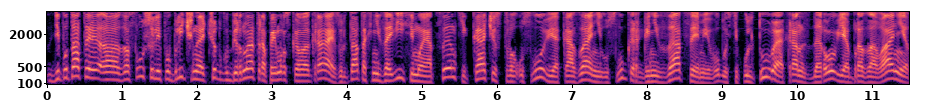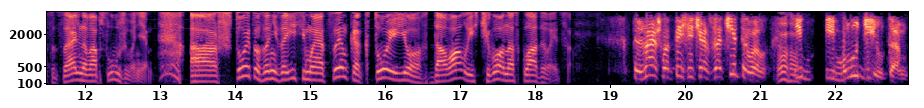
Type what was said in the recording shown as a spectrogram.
депутаты э, заслушали публичный отчет губернатора Приморского края о результатах независимой оценки качества условий оказания услуг организациями в области культуры, охраны здоровья, образования, социального обслуживания. А что это за независимая оценка, кто ее давал и из чего она складывается? Ты знаешь, вот ты сейчас зачитывал Мгм. и, и блудил там,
